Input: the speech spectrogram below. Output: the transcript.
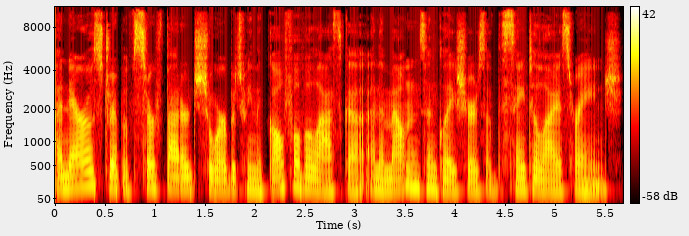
a narrow strip of surf battered shore between the Gulf of Alaska and the mountains and glaciers of the St. Elias Range.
